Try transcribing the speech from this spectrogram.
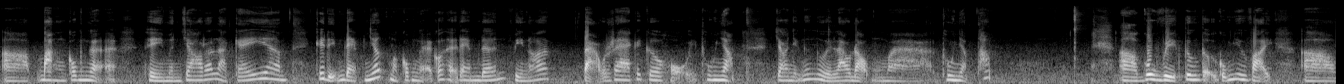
ờ, bằng công nghệ thì mình cho đó là cái ờ, cái điểm đẹp nhất mà công nghệ có thể đem đến vì nó tạo ra cái cơ hội thu nhập cho những người lao động mà thu nhập thấp à, Go Việt tương tự cũng như vậy. À,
